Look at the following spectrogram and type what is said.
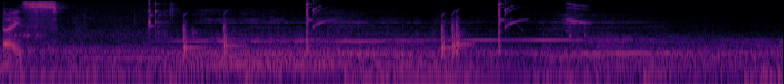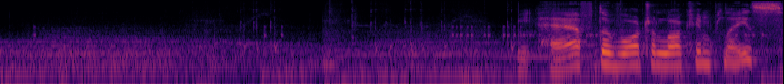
Nice. We have the water lock in place.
